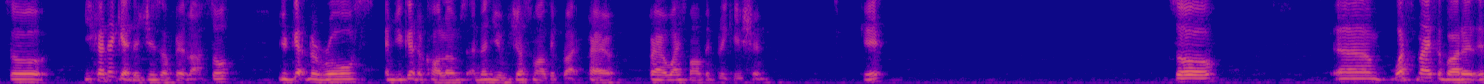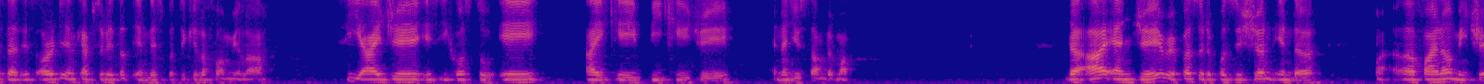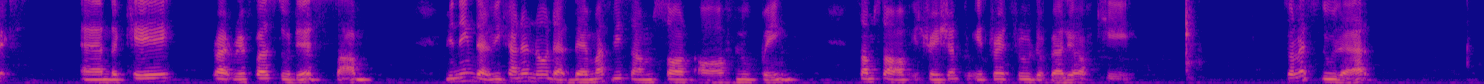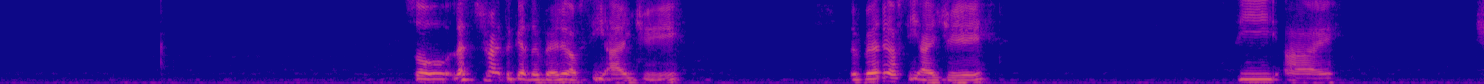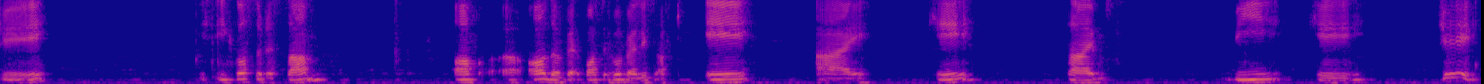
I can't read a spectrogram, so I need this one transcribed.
So you kind of get the gist of it. Lah. So you get the rows and you get the columns and then you just multiply pair, pairwise multiplication. Okay. So um, what's nice about it is that it's already encapsulated in this particular formula. Cij is equals to A, Ik, Bkj, and then you sum them up. The i and j refers to the position in the uh, final matrix, and the k right refers to this sum, meaning that we kind of know that there must be some sort of looping, some sort of iteration to iterate through the value of k. So let's do that. So let's try to get the value of Cij. The value of Cij Cij is equals to the sum of uh, all the possible values of a, i, k times b, k, j.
